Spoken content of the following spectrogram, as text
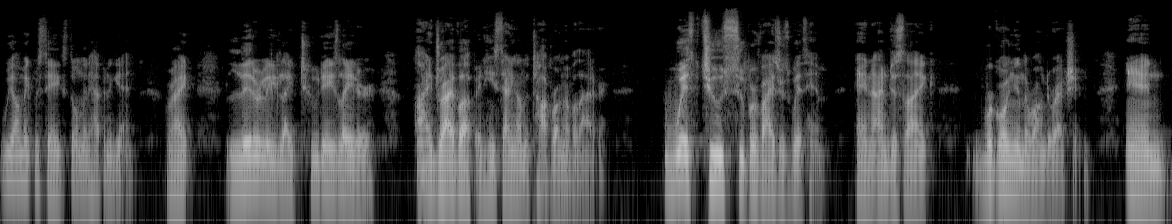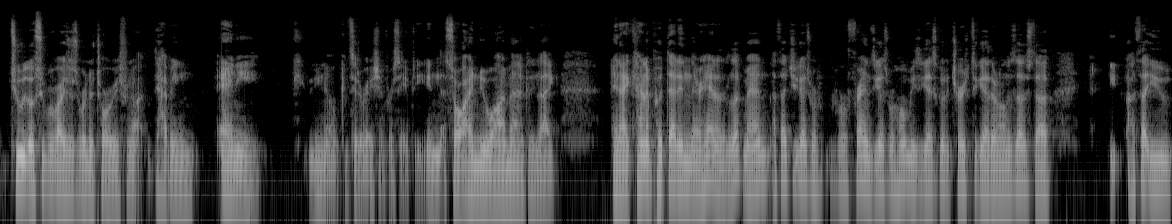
we all make mistakes. Don't let it happen again, right? Literally, like two days later, I drive up and he's standing on the top rung of a ladder with two supervisors with him. And I'm just like, we're going in the wrong direction. And two of those supervisors were notorious for not having any, you know, consideration for safety. And so I knew automatically, like, and I kind of put that in their head. I was like, look, man, I thought you guys were, were friends. You guys were homies. You guys go to church together and all this other stuff. I thought you,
